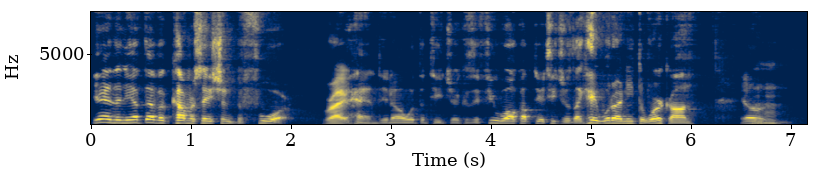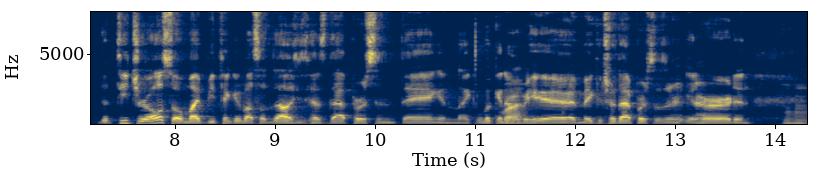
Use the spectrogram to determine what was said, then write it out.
Yeah, and then you have to have a conversation before Right. hand, you know, with the teacher. Because if you walk up to your teacher, it's like, hey, what do I need to work on? You know, Mm-hmm. the teacher also might be thinking about something else. He has that person thing and like looking Right. over here and making sure that person doesn't get hurt. And, Mm-hmm.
